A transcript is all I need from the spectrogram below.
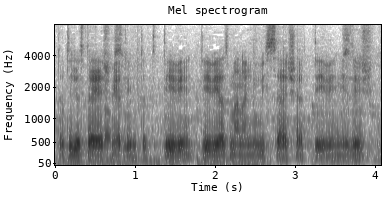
Tehát, hogy az teljes mértékű. Tehát a tévé, tévé az már nagyon visszaesett, tévénézés. Abszolút.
